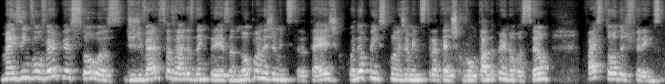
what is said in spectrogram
Mas envolver pessoas de diversas áreas da empresa no planejamento estratégico, quando eu penso em planejamento estratégico voltado para a inovação, faz toda a diferença.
